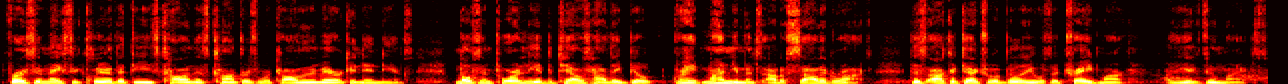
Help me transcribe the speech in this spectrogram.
First, it makes it clear that these colonist conquerors were taller than American Indians. Most importantly, it details how they built great monuments out of solid rock. This architectural ability was a trademark of the Exumites.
